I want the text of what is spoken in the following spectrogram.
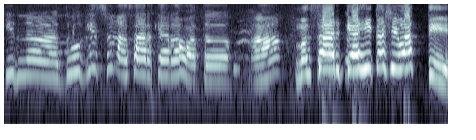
की न- दोघी सुना सारख्या राहत. हा मग सारखी ही कशी वागती?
